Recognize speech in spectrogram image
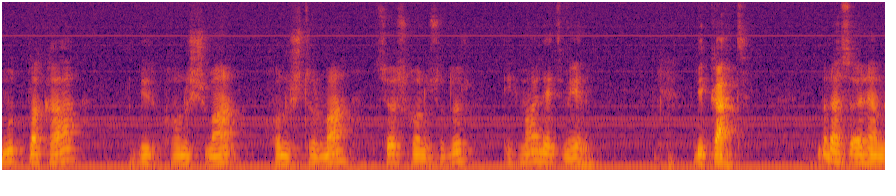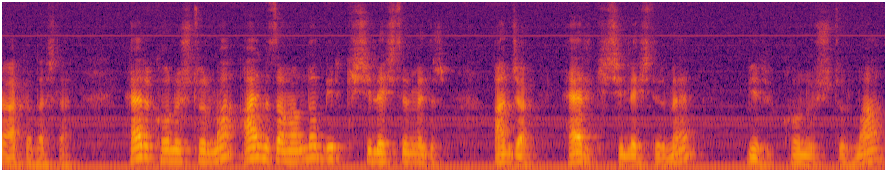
mutlaka bir konuşma, konuşturma söz konusudur. İhmal etmeyelim. Dikkat! Burası önemli arkadaşlar. Her konuşturma aynı zamanda bir kişileştirmedir. Ancak her kişileştirme bir konuşturma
